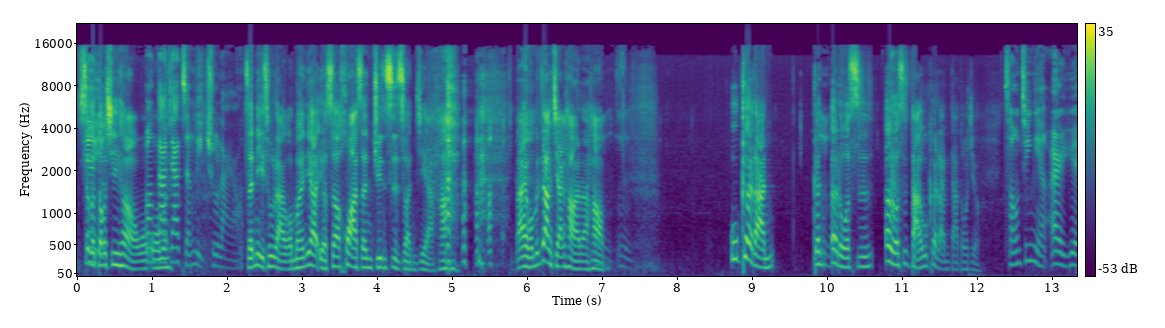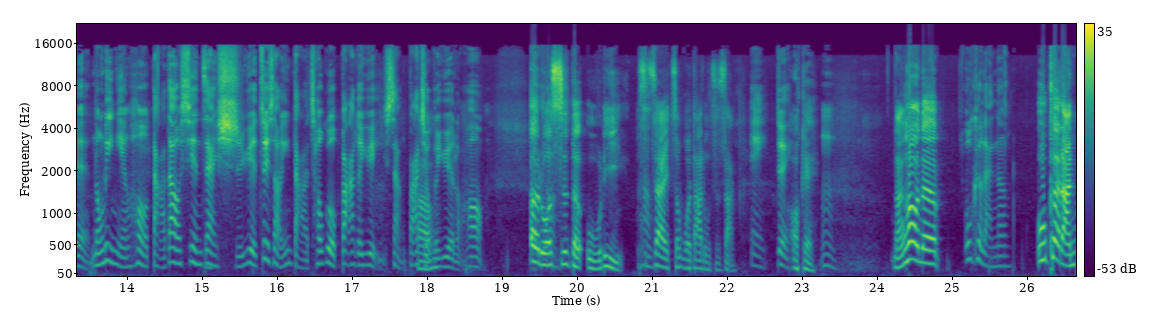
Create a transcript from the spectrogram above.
这个东西哈，我帮大家整理出来哦，整理出来，我们要有时候化身军事专家哈。来，我们这样讲好了哈。嗯乌克兰跟俄罗斯，俄罗斯打乌克兰打多久？从今年二月农历年后打到现在十月，最少已经打了超过八个月以上，八九个月了哈。俄罗斯的武力是在中国大陆之上。哎，对，OK，嗯。然后呢？乌克兰呢？乌克兰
